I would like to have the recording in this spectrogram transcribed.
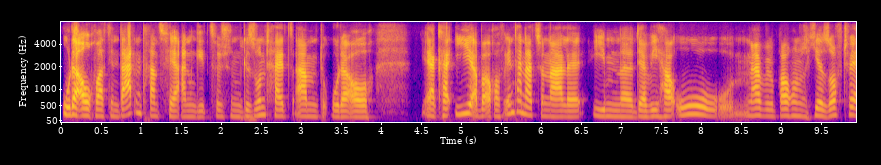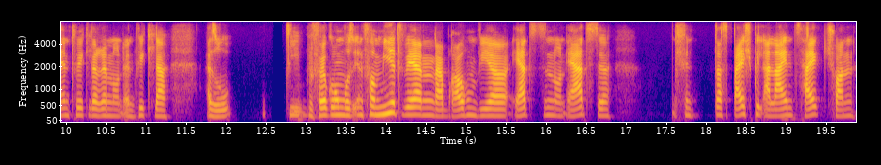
Oder auch was den Datentransfer angeht zwischen Gesundheitsamt oder auch RKI, aber auch auf internationaler Ebene, der WHO. Na, wir brauchen hier Softwareentwicklerinnen und Entwickler. Also die Bevölkerung muss informiert werden. Da brauchen wir Ärztinnen und Ärzte. Ich finde, das Beispiel allein zeigt schon,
